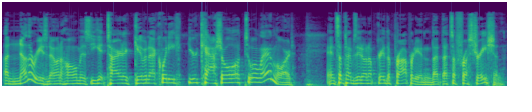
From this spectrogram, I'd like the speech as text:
another reason to own a home is you get tired of giving equity, your cash flow to a landlord. And sometimes they don't upgrade the property, and that, that's a frustration.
